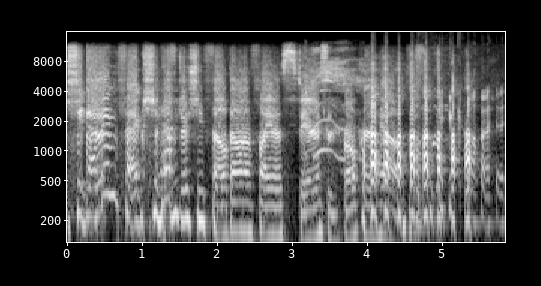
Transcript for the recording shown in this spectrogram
She got an infection after she fell down a flight of stairs and broke her hip. Oh my god.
